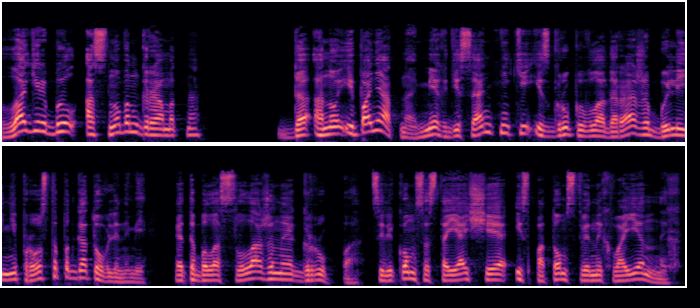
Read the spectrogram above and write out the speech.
Лагерь был основан грамотно. Да оно и понятно, мехдесантники из группы Влада Ража были не просто подготовленными — это была слаженная группа, целиком состоящая из потомственных военных.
